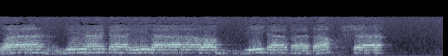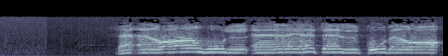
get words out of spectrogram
وأهديك إلى ربك فتخشى فأراه الآية الكبرى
